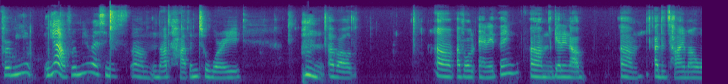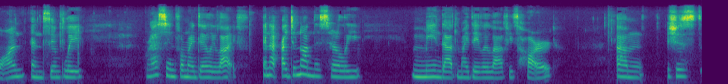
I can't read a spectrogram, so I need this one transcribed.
for me, yeah, for me, resting is um not having to worry about um about anything. Um, getting up um at the time I want and simply resting for my daily life. And I, I do not necessarily mean that my daily life is hard. Um, just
